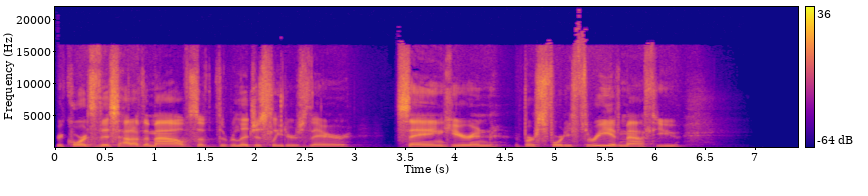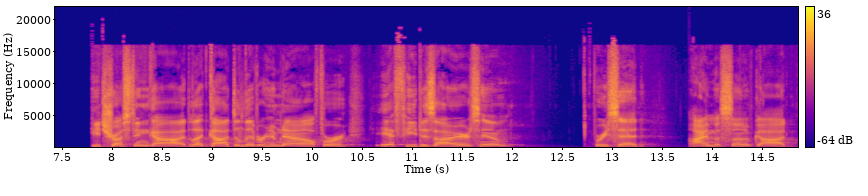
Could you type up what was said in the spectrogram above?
records this out of the mouths of the religious leaders there, saying here in verse 43 of Matthew, he trusts in God. Let God deliver him now, for if he desires him, for he said, I am the Son of God.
